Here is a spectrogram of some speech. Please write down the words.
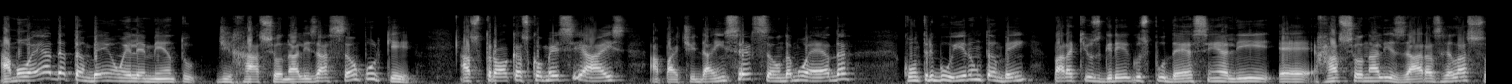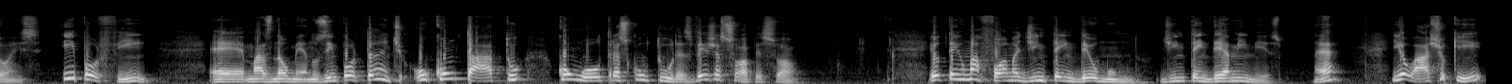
A moeda também é um elemento de racionalização, porque as trocas comerciais, a partir da inserção da moeda, contribuíram também para que os gregos pudessem ali é, racionalizar as relações. E por fim, é, mas não menos importante, o contato com outras culturas. Veja só, pessoal. Eu tenho uma forma de entender o mundo, de entender a mim mesmo, né? E eu acho que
